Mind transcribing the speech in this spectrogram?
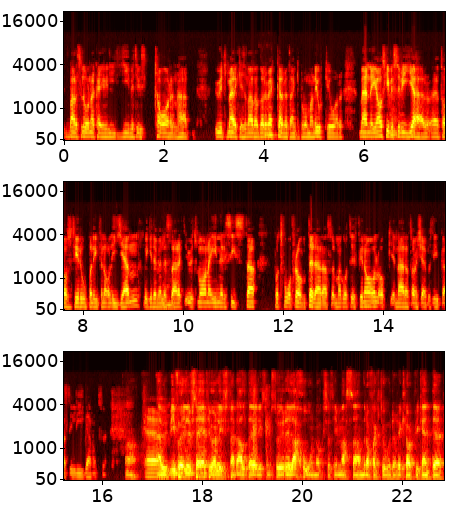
Barcelona kan ju givetvis ta den här utmärkelsen alla dagar i mm. veckan med tanke på vad man har gjort i år. Men jag har skrivit mm. Sevilla här, eh, ta sig till Europa League-final igen, vilket är väldigt mm. starkt. Utmana in i det sista på två fronter där, alltså man går till final och är nära att ta en Champions League-plats i ligan också. Ja. Um, vi får ju säga till våra lyssnare att allt är liksom så i relation också till massa andra faktorer. Det är klart vi kan inte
